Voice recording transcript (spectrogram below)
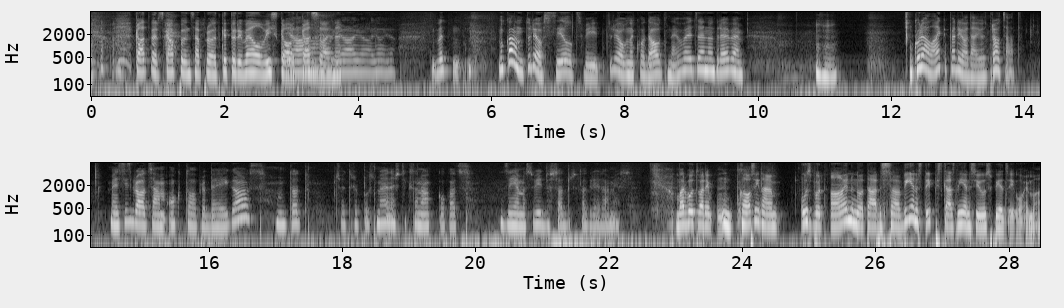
Katrs skatu un saprot, ka tur ir vēl viss kaut jā, kas, vai ne? Jā, jā, jā. jā. Bet, Nu kā, nu, tur jau silts bija, tur jau neko daudz nevajadzēja no drēbēm. Mm -hmm. Kurā laika periodā jūs braucāt? Mēs izbraucām oktobra beigās, un tad četri pus mēneši, cik sanāk kaut kāds ziemas vidus atgriezāmies. Varbūt varam mm, klausītājiem uzbūrt ainu no tādas vienas tipiskās dienas jūsu piedzīvojumā.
